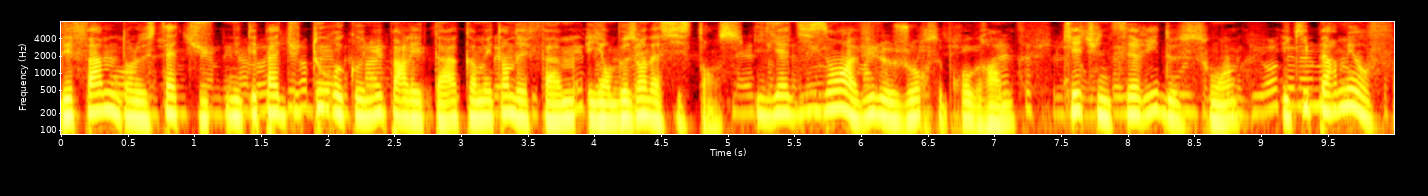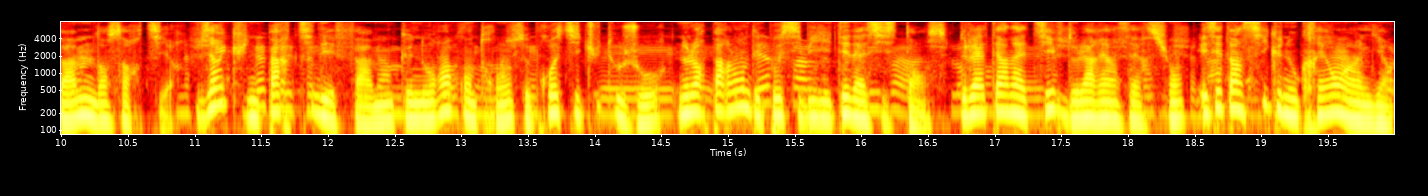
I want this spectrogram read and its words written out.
des femmes dont le statut n'était pas du tout reconnu par l'État comme étant des femmes ayant besoin d'assistance. Il y a dix ans a vu le jour ce programme, qui est une série de soins et qui permet aux femmes d'en sortir. Bien qu'une partie des femmes que nous rencontrons se prostituent toujours, nous leur parlons des possibilités d'assistance, de l'alternative de la réinsertion, et c'est ainsi que nous créons un lien.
